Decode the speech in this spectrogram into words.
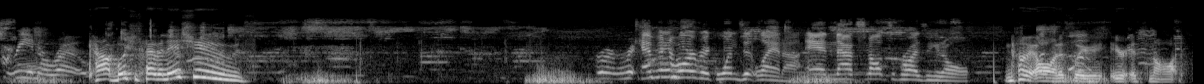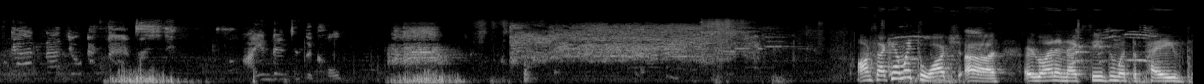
three in a row. Kyle Busch is having issues. For Kevin Harvick wins Atlanta, and that's not surprising at all. No, honestly, it's not. I invented the cold. Honestly, I can't wait to watch uh, Atlanta next season with the paved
